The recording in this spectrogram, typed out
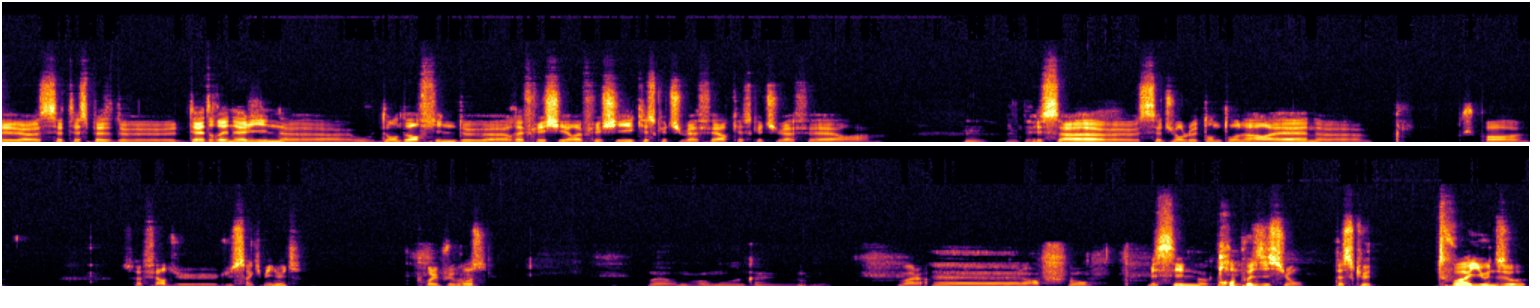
euh, cette espèce de d'adrénaline euh, ou d'endorphine de euh, réfléchir, réfléchis, qu'est-ce que tu vas faire, qu'est-ce que tu vas faire. Ok. Et ça, euh, ça dure le temps de ton arène. euh, je sais pas. Ça va faire du, du 5 minutes. Pour les plus grosses. Ouais, au, au moins quand même. Voilà. Euh, alors, pff, bon. Mais c'est une proposition. Parce que toi, Yunzo,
